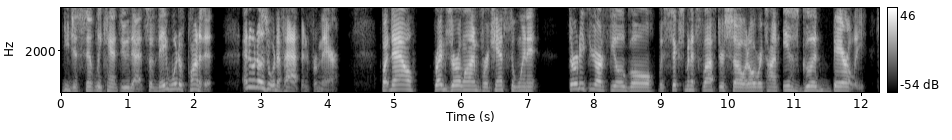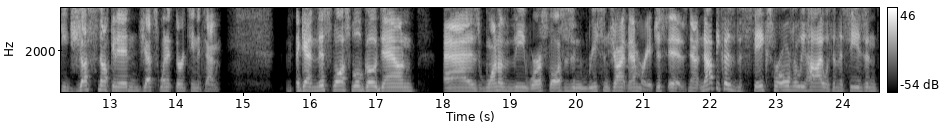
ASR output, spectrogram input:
You just simply can't do that. So they would have punted it. And who knows what would have happened from there. But now, Greg Zuerlein for a chance to win it. 33 yard field goal with six minutes left or so in overtime is good barely. He just snuck it in. Jets win it 13 to 10. Again, this loss will go down as one of the worst losses in recent Giant memory. It just is. Now, not because the stakes were overly high within the season.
